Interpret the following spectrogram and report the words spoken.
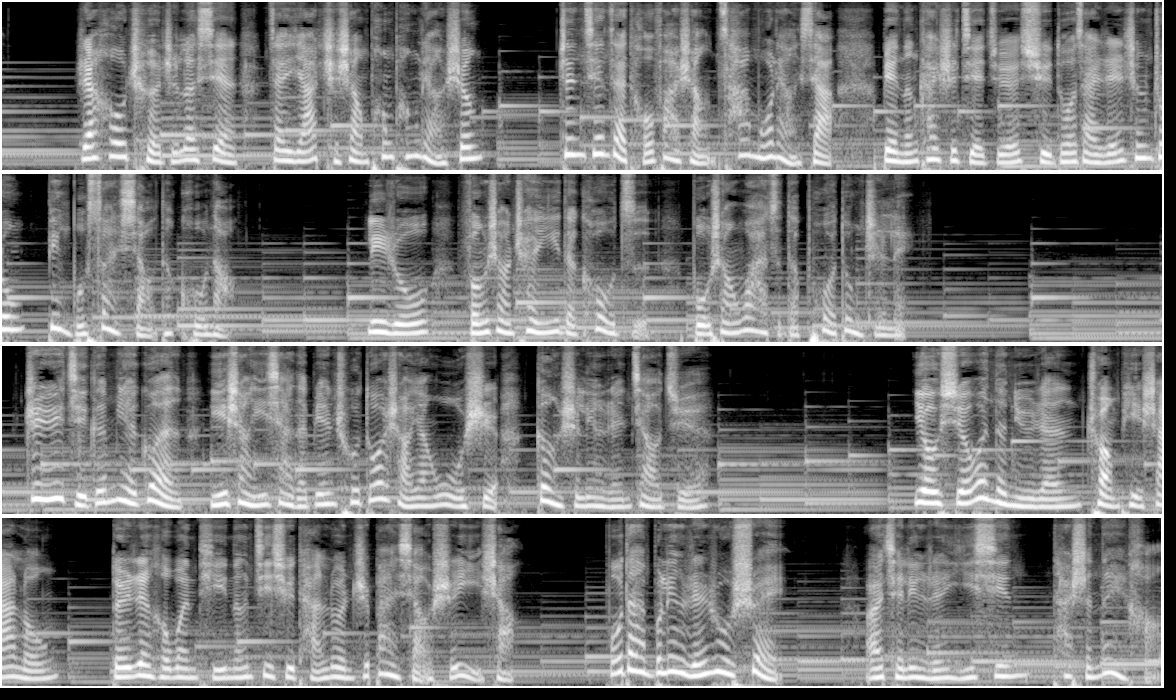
然后扯直了线，在牙齿上砰砰两声。针尖在头发上擦磨两下，便能开始解决许多在人生中并不算小的苦恼，例如缝上衬衣的扣子、补上袜子的破洞之类。至于几根篾棍一上一下的编出多少样物事，更是令人叫绝。有学问的女人创辟沙龙，对任何问题能继续谈论至半小时以上，不但不令人入睡。而且令人疑心他是内行。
